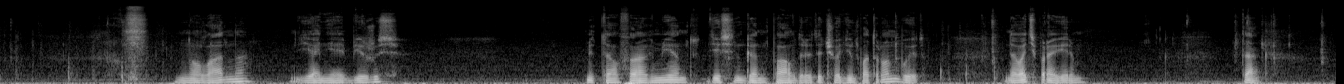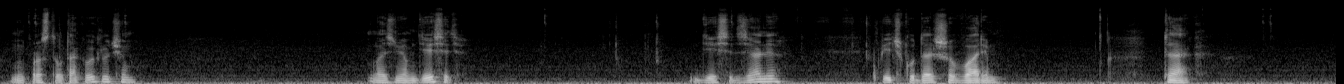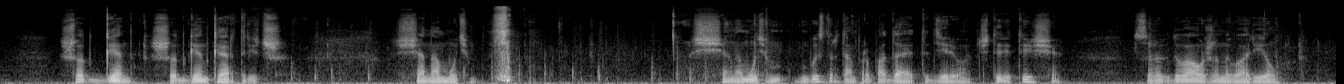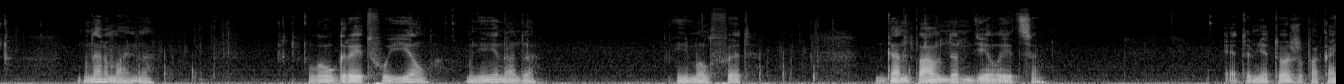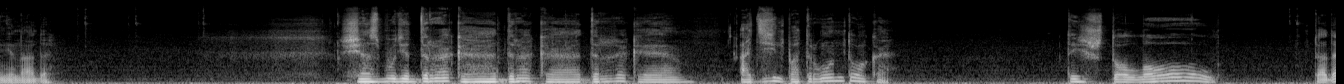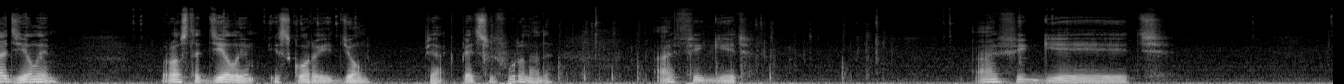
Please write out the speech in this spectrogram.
Ну ладно, я не обижусь. Металл фрагмент, 10 ганпаудер. Это что, один патрон будет? Давайте проверим. Так, мы просто вот так выключим. Возьмем 10. 10 взяли. Печку дальше варим. Так. Шотген. Шотген картридж. Ща намутим. Ща намутим. Быстро там пропадает это дерево. 4000. 42 уже наварил. Нормально. Low grade fuel. Мне не надо. Animal Fat. Gunpowder делается. Это мне тоже пока не надо. Сейчас будет драка, драка, драка. Один патрон только. Ты что, лол? Тогда делаем. Просто делаем и скоро идем. Пять, пять сульфура надо. Офигеть. Офигеть.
